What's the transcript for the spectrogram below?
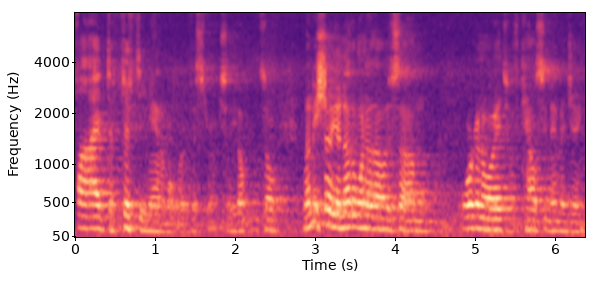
five to 50 nanomolar of this drug. So you don't. So let me show you another one of those um, organoids with calcium imaging.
